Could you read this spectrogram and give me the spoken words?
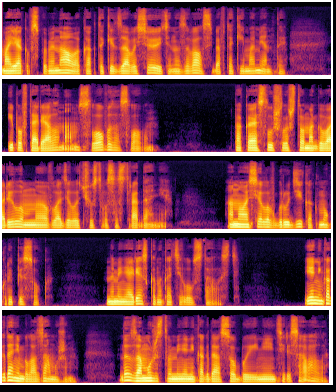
Маяка вспоминала, как Такидзава Сёити называл себя в такие моменты, и повторяла нам слово за словом. Пока я слушала, что она говорила, мною овладело чувство сострадания. Оно осело в груди, как мокрый песок. На меня резко накатила усталость. Я никогда не была замужем. Да замужество меня никогда особо и не интересовало.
